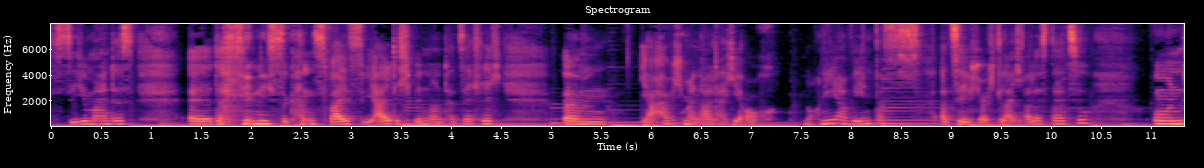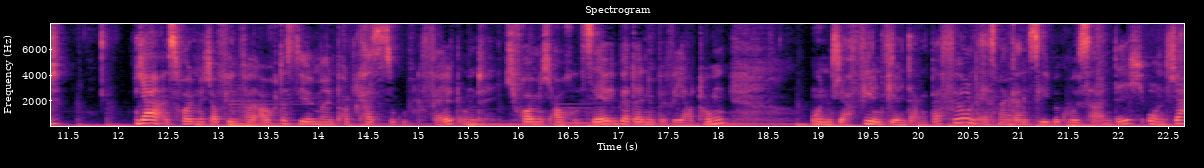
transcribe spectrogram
dass sie gemeint ist, äh, dass sie nicht so ganz weiß, wie alt ich bin. Und tatsächlich, ähm, ja, habe ich mein Alter hier auch noch nie erwähnt. Das erzähle ich euch gleich alles dazu. Und ja, es freut mich auf jeden Fall auch, dass dir mein Podcast so gut gefällt. Und ich freue mich auch sehr über deine Bewertung. Und ja, vielen, vielen Dank dafür und erstmal ganz liebe Grüße an dich. Und ja,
